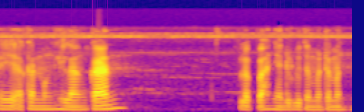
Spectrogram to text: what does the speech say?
saya akan menghilangkan lepahnya dulu teman-teman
